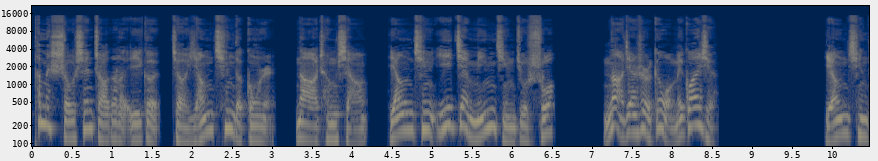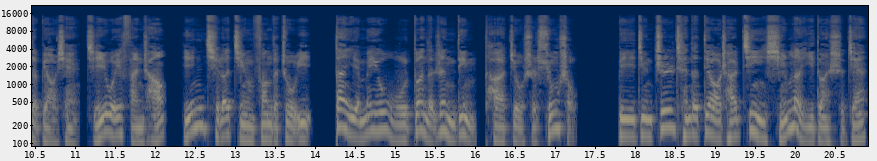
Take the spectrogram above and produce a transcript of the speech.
他们首先找到了一个叫杨青的工人，哪成想杨青一见民警就说：“那件事跟我没关系。”杨青的表现极为反常，引起了警方的注意，但也没有武断的认定他就是凶手。毕竟之前的调查进行了一段时间，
